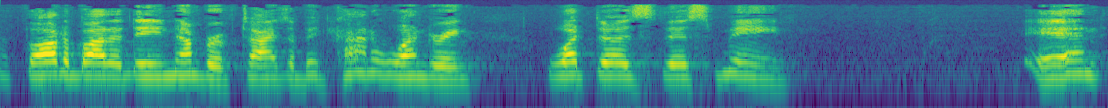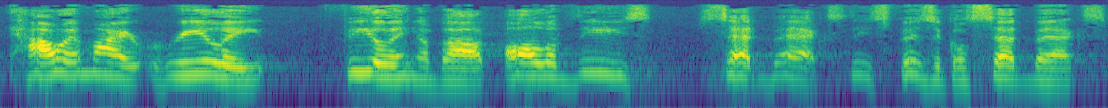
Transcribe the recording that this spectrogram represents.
I've thought about it any number of times. I've been kind of wondering what does this mean? And how am I really feeling about all of these setbacks, these physical setbacks?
